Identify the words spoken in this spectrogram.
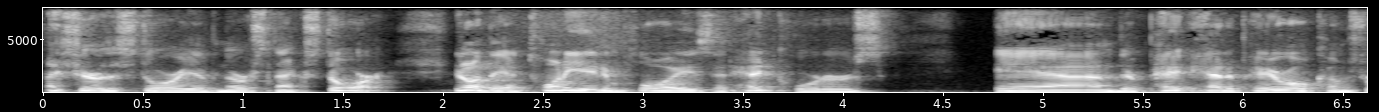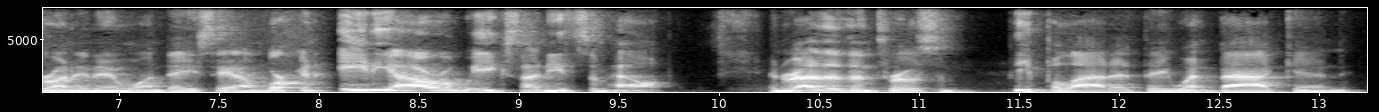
I share the story of Nurse Next Door you know, they had 28 employees at headquarters, and their pay, head of payroll comes running in one day saying, I'm working 80 hour weeks, I need some help. And rather than throw some people at it, they went back and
